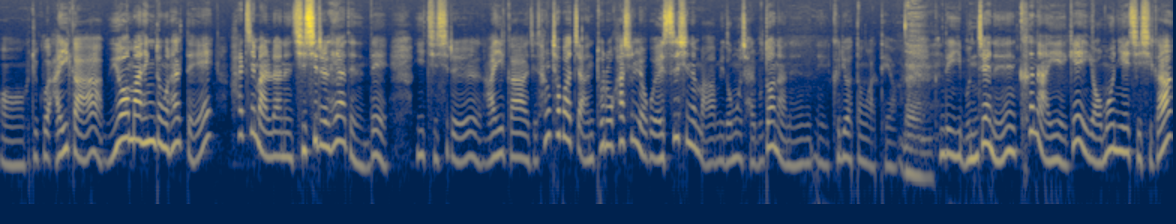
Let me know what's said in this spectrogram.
어, 그리고 아이가 위험한 행동을 할 때 하지 말라는 지시를 해야 되는데 이 지시를 아이가 이제 상처받지 않도록 하시려고 애쓰시는 마음이 너무 잘 묻어나는 예, 글이었던 것 같아요. 네. 근데 이 문제는 큰 아이에게 이 어머니의 지시가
